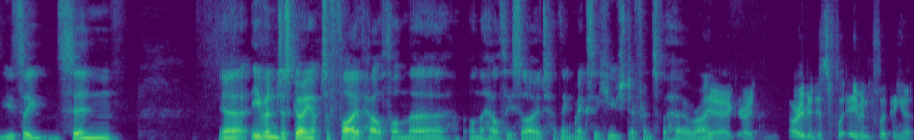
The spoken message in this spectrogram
you say Sin. Yeah, even just going up to five health on the on the healthy side, I think makes a huge difference for her, right? Yeah, great. Or even just even flipping it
